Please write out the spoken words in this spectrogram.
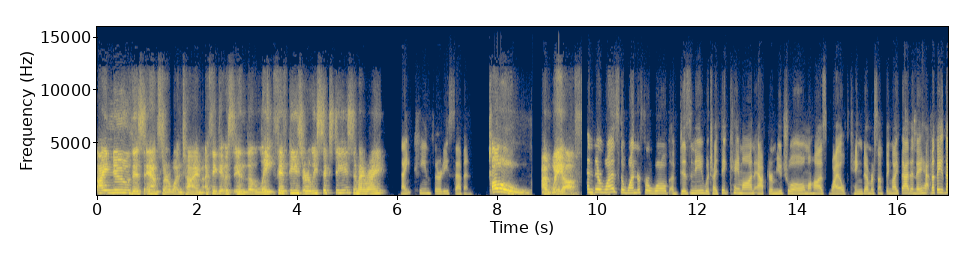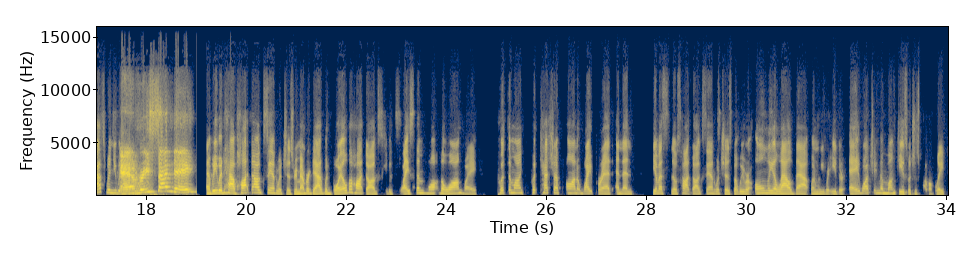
I knew this answer one time. I think it was in the late 50s, early 60s. Am I right? 1937. Oh, I'm way off. And there was the Wonderful World of Disney, which I think came on after Mutual Omaha's Wild Kingdom or something like that. And they had, but they that's when you would every Sunday and we would have hot dog sandwiches. Remember, Dad would boil the hot dogs. He would slice them the long way, put them on, put ketchup on a white bread, and then give us those hot dog sandwiches. But we were only allowed that when we were either a watching the Monkees, which is probably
